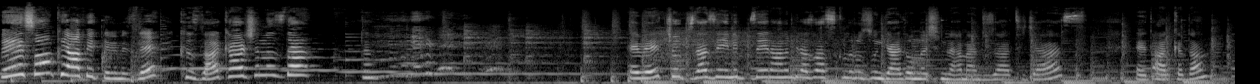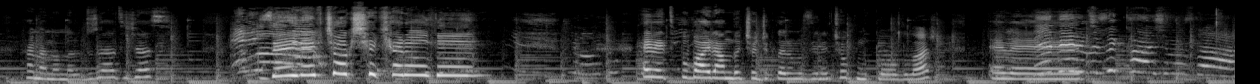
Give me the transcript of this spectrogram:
Ve son kıyafetlerimizle kızlar karşınızda. Evet çok güzel. Zeynep Zehra'nın biraz askıları uzun geldi. Onları şimdi hemen düzelteceğiz. Evet arkadan. Hemen onları düzelteceğiz. Zeynep çok şeker oldun. Evet bu bayramda çocuklarımız yine çok mutlu oldular. Evet. Müzik karşımızda.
